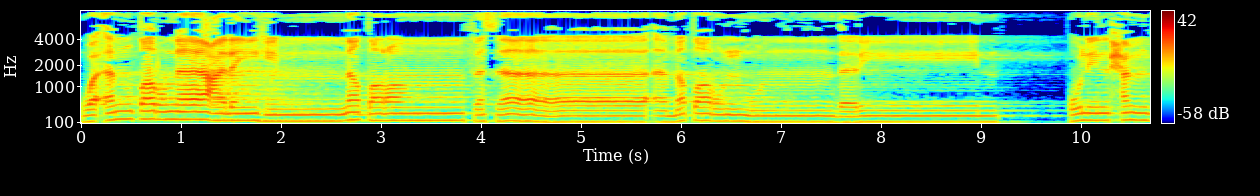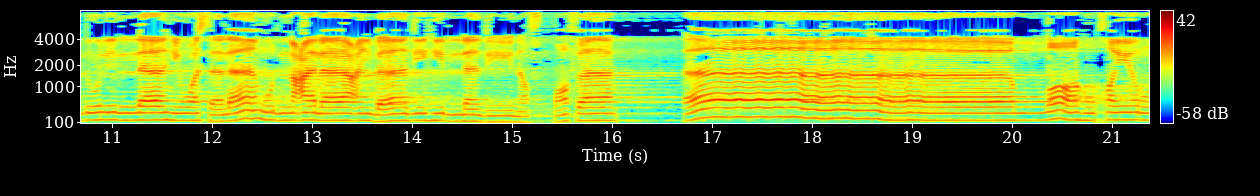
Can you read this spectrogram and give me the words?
وَأَمْطَرْنَا عَلَيْهِم مَّطَرًا فَسَاءَ مَطَرُ الْمُنذَرِينَ. قُلِ الْحَمْدُ لِلَّهِ وَسَلَامٌ عَلَىٰ عِبَادِهِ الَّذِينَ اصْطَفَىٰ. اللَّهُ خَيْرٌ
